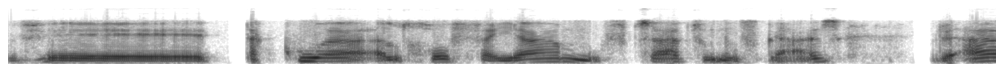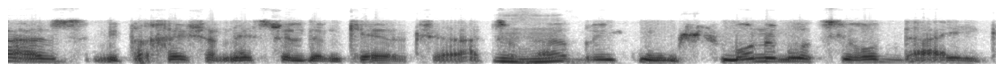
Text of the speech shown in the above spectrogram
ותקוע על חוף הים, מופצץ ומופגז. ואז מתרחש הנס של דנקרק, שהצבא הבריטי עם 800 סירות דייג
